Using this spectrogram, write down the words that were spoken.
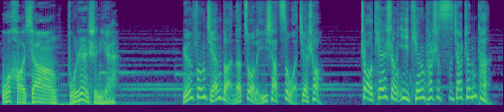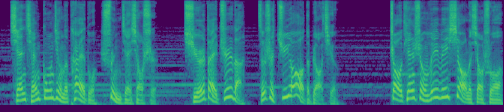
我好像不认识你。”云峰简短的做了一下自我介绍。赵天胜一听他是私家侦探，先前恭敬的态度瞬间消失，取而代之的则是倨傲的表情。赵天胜微微笑了笑，说：“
